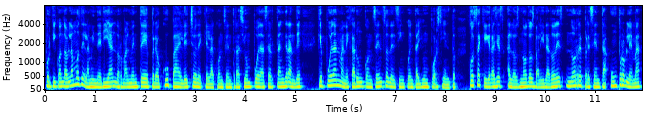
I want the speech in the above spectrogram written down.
porque cuando hablamos de la minería normalmente preocupa el hecho de que la concentración pueda ser tan grande que puedan manejar un consenso del 51%, cosa que gracias a los nodos validadores no representa un problema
